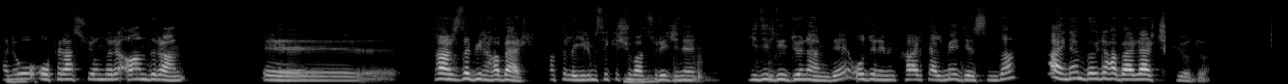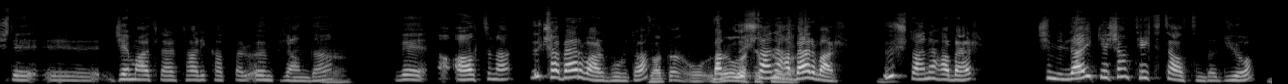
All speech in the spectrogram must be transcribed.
hani o operasyonları andıran ee, tarzda bir haber. Hatırla 28 Şubat sürecine gidildiği dönemde o dönemin kartel medyasında aynen böyle haberler çıkıyordu. İşte ee, cemaatler, tarikatlar ön planda Evet. ve altına 3 haber var burada. Zaten o özel Bak üç tane yapıyorlar. haber var. Üç tane haber. Şimdi layık yaşam tehdit altında diyor. hı.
